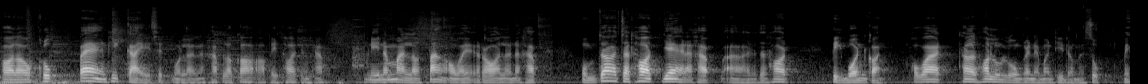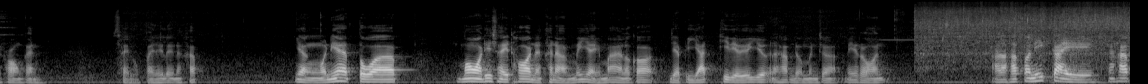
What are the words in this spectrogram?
พอเราคลุกแป้งที่ไก่เสร็จหมดแล้วนะครับเราก็เอาไปทอดกันครับวันนี้น้ำมันเราตั้งเอาไว้ร้อนแล้วนะครับ ผมจะจะทอดแยกนะครับจะทอดปีกบนก่อน เพราะว่าถ้าเราทอดรวมๆกันเนี่ยบางทีเดี๋ยวมันสุกไม่พร้อมกัน ใส่ลงไปได้เลยนะครับ อย่างวันนี้ตัวหม้อที่ใช้ทอดเนี่ยขนาดไม่ใหญ่มาก แล้วก็อย่าไปยัดทีเดียวเยอะๆนะครับเดี๋ยวมันจะไม่ร้อนเอาละครับ ตอนนี้ไก่นะครับ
